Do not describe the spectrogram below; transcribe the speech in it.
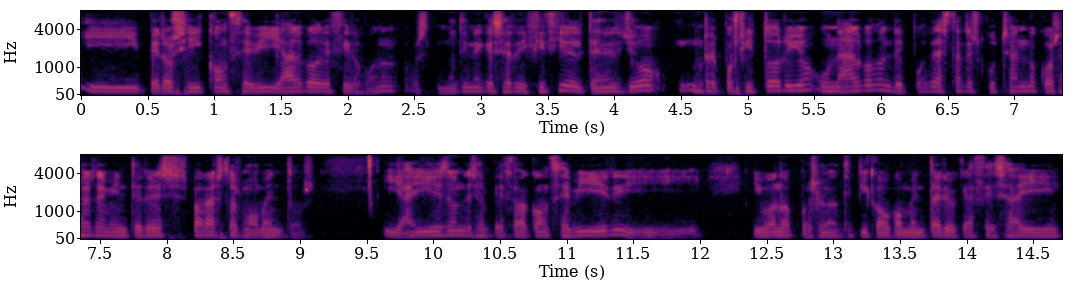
y pero sí concebí algo de decir bueno pues no tiene que ser difícil el tener yo un repositorio un algo donde pueda estar escuchando cosas de mi interés para estos momentos y ahí es donde se empezó a concebir y, y bueno pues lo típico comentario que haces ahí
